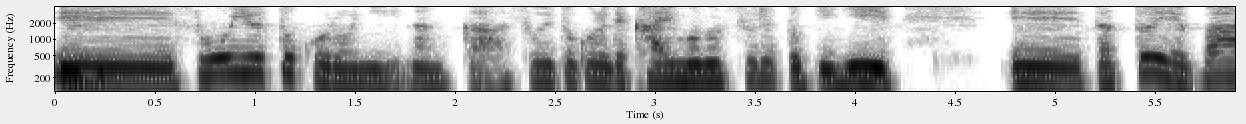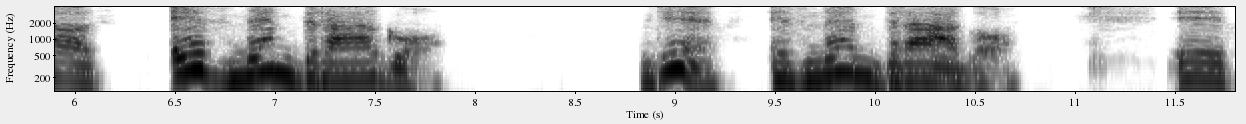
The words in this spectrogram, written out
えー、そういうところになんか、そういうところで買い物するときに、えー、例えば、es nem drago Gdzie? Es nem drago. えー、っ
